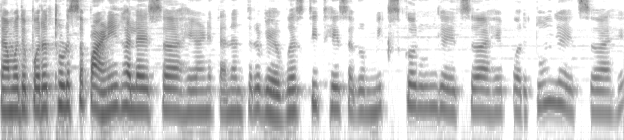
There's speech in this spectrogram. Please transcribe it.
त्यामध्ये परत थोडंसं पाणी घालायचं आहे आणि त्यानंतर व्यवस्थित हे सगळं मिक्स करून घ्यायचं आहे परतून घ्यायचं आहे.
